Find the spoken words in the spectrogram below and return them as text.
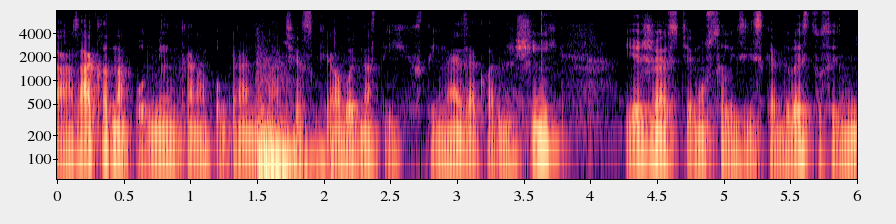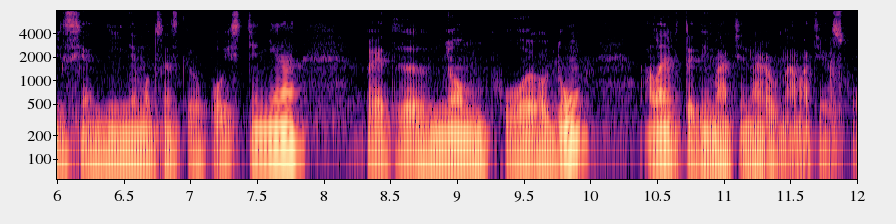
tá základná podmienka na poberanie materskej, alebo jedna z tých, z tých najzákladnejších, je, že ste museli získať 270 dní nemocenského poistenia pred dňom pôrodu a len vtedy máte nárok na matersku.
